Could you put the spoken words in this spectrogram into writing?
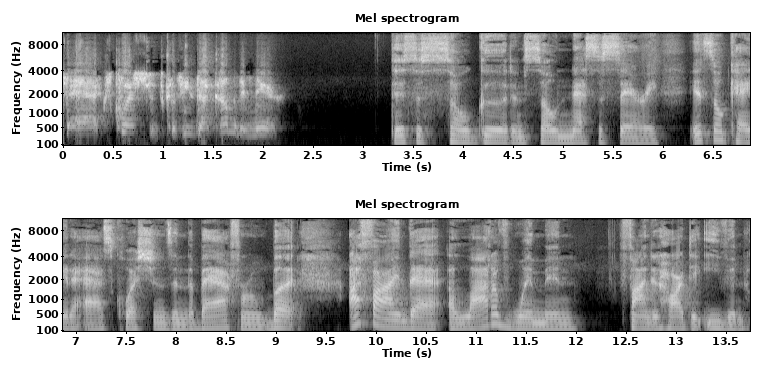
to ask questions because he's not coming in there. This is so good and so necessary. It's okay to ask questions in the bathroom, but I find that a lot of women find it hard to even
